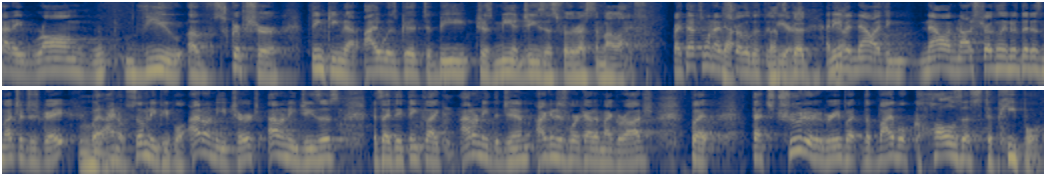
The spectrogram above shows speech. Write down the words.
had a wrong view of scripture, thinking that I was good to be just me and Jesus for the rest of my life. Right, that's when I've Yeah, struggled with the years, good. and Yeah. even now, I think now I'm not struggling with it as much, which is great. Mm-hmm. But I know so many people. I don't need church. I don't need Jesus. It's like they think like I don't need the gym. I can just work out in my garage. But that's true to a degree, but the Bible calls us to people.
